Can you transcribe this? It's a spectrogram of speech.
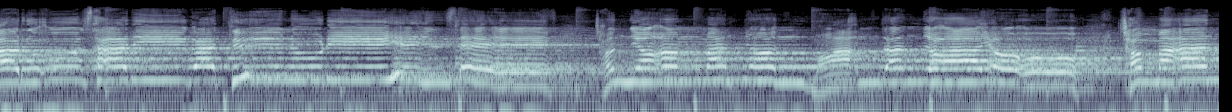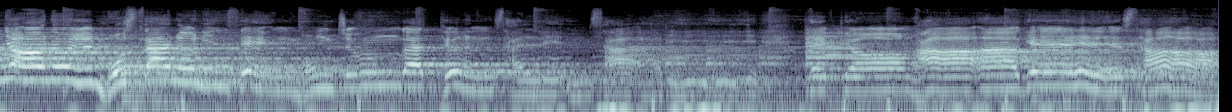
하루살이 같은 우리 인생. 천년만년 만단자요 천만년을 못 사는 인생. 몽중 같은 살림살이. 태평하게 사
